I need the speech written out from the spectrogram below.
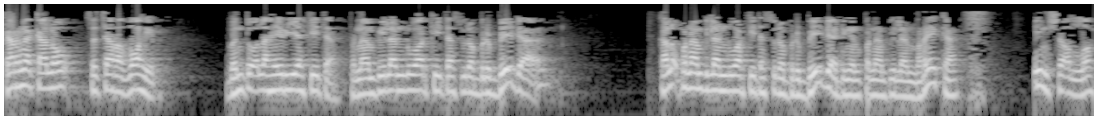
Karena kalau secara zahir bentuk lahiriah kita, penampilan luar kita sudah berbeda, kalau penampilan luar kita sudah berbeda dengan penampilan mereka, insya Allah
